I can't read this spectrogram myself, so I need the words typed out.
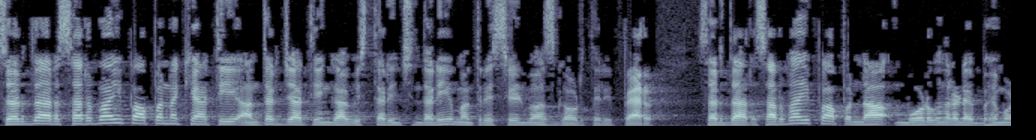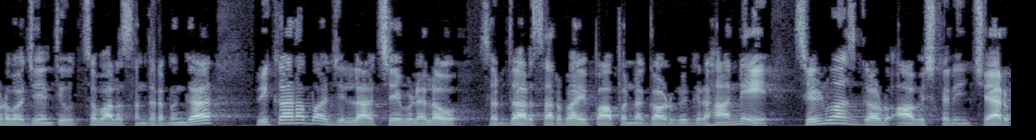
సర్దార్ సర్వాయి పాపన్న ఖ్యాతి అంతర్జాతీయంగా విస్తరించిందని మంత్రి శ్రీనివాస్ గౌడ్ తెలిపారు. సర్దార్ సర్వాయి పాపన్న మూడు వందల డెబ్బై మూడవ జయంతి ఉత్సవాల సందర్భంగా వికారాబాద్ జిల్లా చేవెళ్ళలో సర్దార్ సర్వాయి పాపన్న గౌడ్ విగ్రహాన్ని శ్రీనివాస్ గౌడ్ ఆవిష్కరించారు.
